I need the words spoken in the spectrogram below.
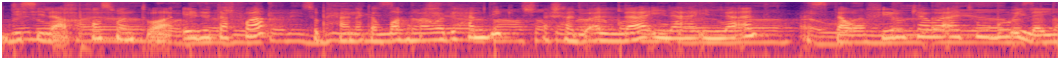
D'ici là, prends soin de toi et de ta foi. Subhanak Allahumma wa bihamdik. Ashhadu an la ilaha illa ant. Astaghfiruka wa atubu ilayk.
